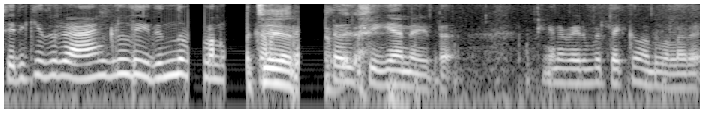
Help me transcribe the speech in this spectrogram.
ശരിക്കും ഇതൊരു ആംഗിളിൽ ഇരുന്ന് ചെയ്യാനായിട്ട്. ഇങ്ങനെ വരുമ്പോഴത്തേക്കും അത് വളരെ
